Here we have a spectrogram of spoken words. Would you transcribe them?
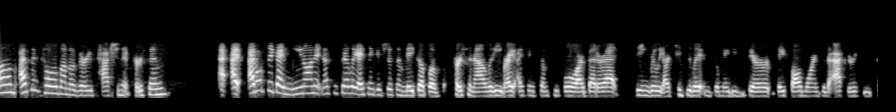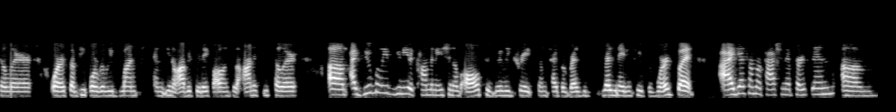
Um, I've been told I'm a very passionate person. I, I, don't think I lean on it necessarily. I think it's just a makeup of personality, right? I think some people are better at being really articulate and so maybe they're they fall more into the accuracy pillar or some people are really blunt and you know obviously they fall into the honesty pillar um, I do believe you need a combination of all to really create some type of res- resonating piece of work. But I guess I'm a passionate person. Um,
